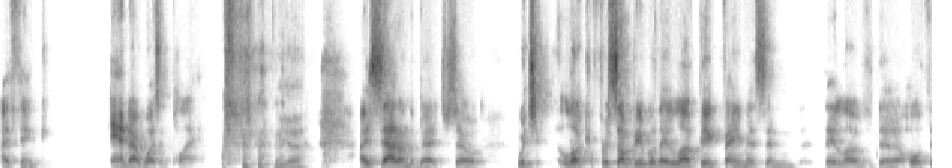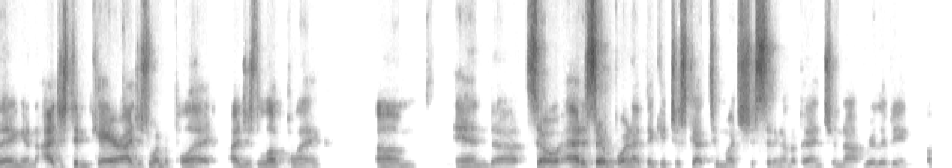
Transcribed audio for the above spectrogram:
I think, and I wasn't playing. yeah. I sat on the bench. So, which look for some people, they love being famous and they love the whole thing, and I just didn't care. I just wanted to play. I just love playing. Um, and uh, so, at a certain point, I think it just got too much just sitting on the bench and not really being a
